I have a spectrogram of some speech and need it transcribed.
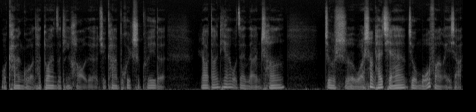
我看过他段子挺好的，去看不会吃亏的。然后当天我在南昌。就是我上台前就模仿了一下，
